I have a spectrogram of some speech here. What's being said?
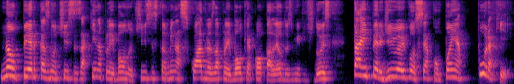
não perca as notícias aqui na Playball Notícias, também nas quadras da Playball, que é a Copa Léo 2022 tá imperdível e você acompanha por aqui.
